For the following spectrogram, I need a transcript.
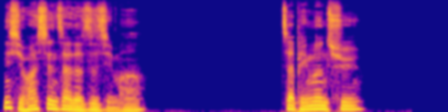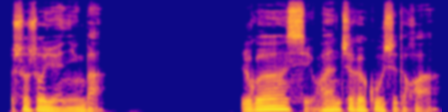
你喜欢现在的自己吗？在评论区说说原因吧。如果喜欢这个故事的话，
